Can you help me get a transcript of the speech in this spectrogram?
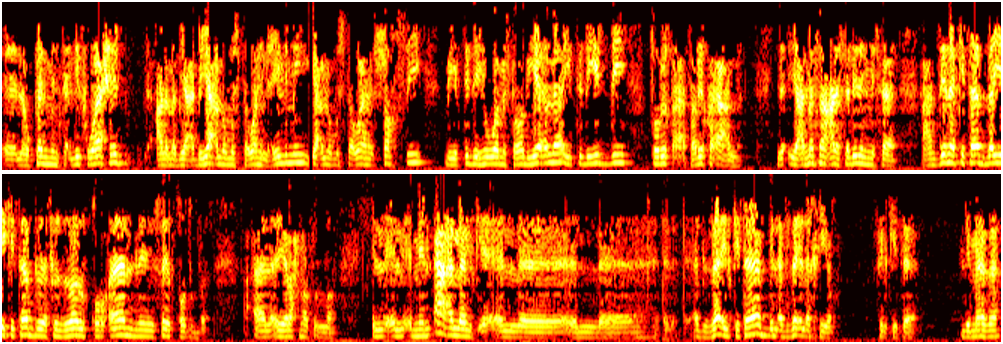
آه، لو كان من تأليف واحد على ما بيعلو مستواه العلمي يعلو مستواه الشخصي بيبتدي هو مستواه بيعلى يبتدي يدي طريق طريقة أعلى. يعني مثلا على سبيل المثال عندنا كتاب زي كتاب في ظلال القرآن لسيد قطب رحمة الله. من أعلى أجزاء الكتاب الأجزاء الأخيرة في الكتاب. لماذا؟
